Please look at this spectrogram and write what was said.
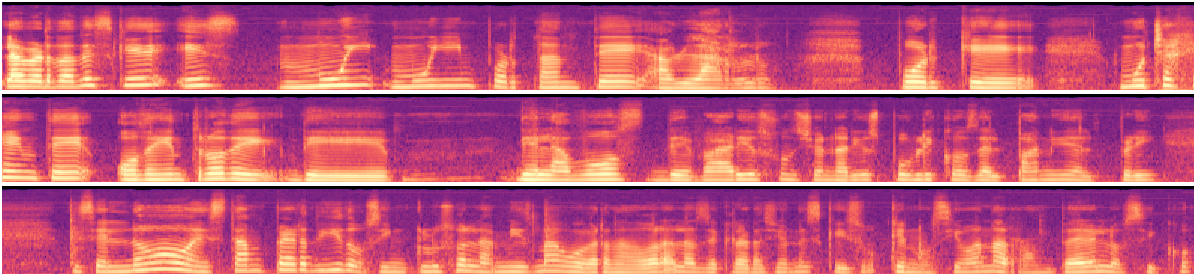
La verdad es que es muy, muy importante hablarlo, porque mucha gente o dentro de, de, de la voz de varios funcionarios públicos del PAN y del PRI, Dicen, no, están perdidos. Incluso la misma gobernadora, las declaraciones que hizo que nos iban a romper el hocico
